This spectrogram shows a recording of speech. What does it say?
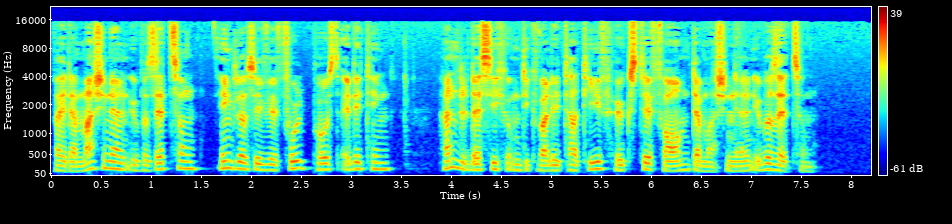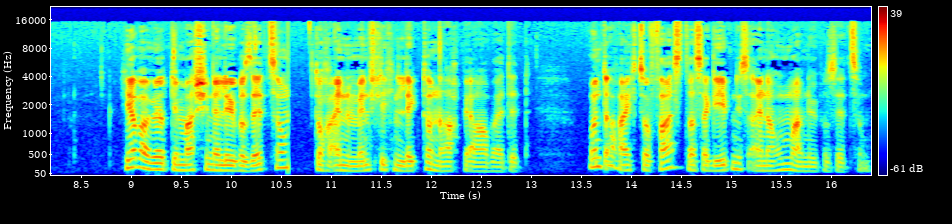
Bei der maschinellen Übersetzung inklusive Full Post Editing handelt es sich um die qualitativ höchste Form der maschinellen Übersetzung. Hierbei wird die maschinelle Übersetzung durch einen menschlichen Lektor nachbearbeitet und erreicht so fast das Ergebnis einer Humanübersetzung.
